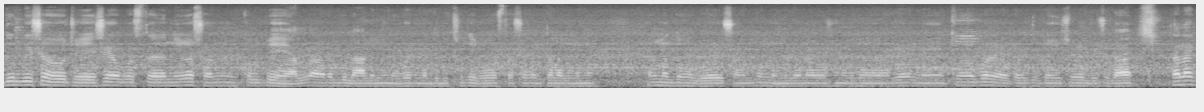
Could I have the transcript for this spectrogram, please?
দুর্বিষহ ওঠে সে অবস্থা নিরসন কল্পে আল্লাহ রব্বুল আলমিন উভয়ের মধ্যে বিচ্ছেদের ব্যবস্থা সকল তালাগুলো এর মাধ্যমে উভয়ের সম্পূর্ণ মিলন একে অপরের অপরিচিত হিসেবে বিশুদ্ধ হয়। তালাক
